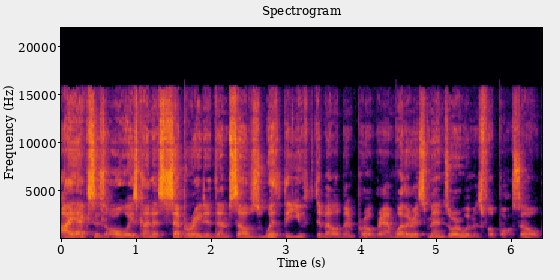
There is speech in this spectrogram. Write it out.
Ajax has always kind of separated themselves with the youth development program, whether it's men's or women's football. So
